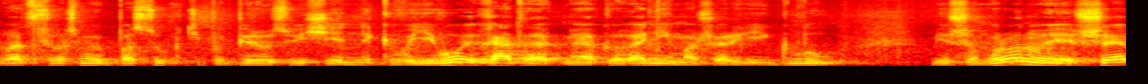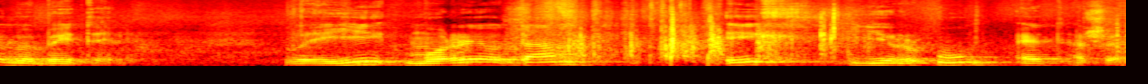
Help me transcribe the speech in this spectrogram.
28-й посук, типа первосвященник, его и хата Курани Машар Иглу Мишумрон и Шев Бейтель. Ваи Морео там их Иру эт Ашем.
